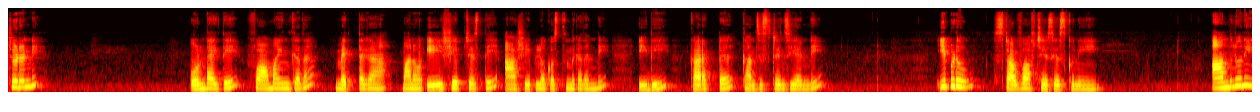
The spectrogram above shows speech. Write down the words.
చూడండి ఉండ అయితే ఫామ్ అయింది కదా. మెత్తగా మనం ఏ షేప్ చేస్తే ఆ షేప్లోకి వస్తుంది కదండి? ఇది కరెక్ట్ కన్సిస్టెన్సీ అండి. ఇప్పుడు స్టవ్ ఆఫ్ చేసేసుకుని అందులోని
